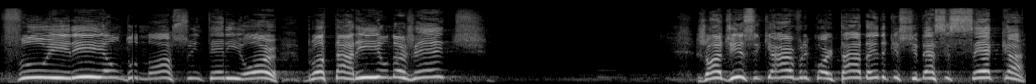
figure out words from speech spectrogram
fluiriam do nosso interior, brotariam da gente. Jó disse que a árvore cortada, ainda que estivesse seca,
